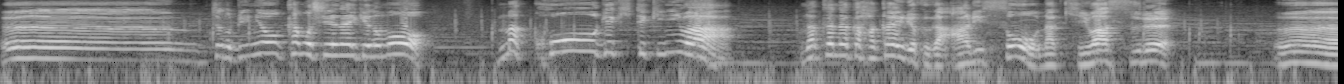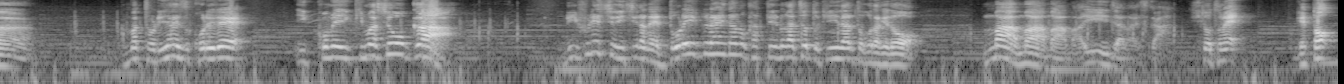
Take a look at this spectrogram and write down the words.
うーん、ちょっと微妙かもしれないけども、まあ、攻撃的には、なかなか破壊力がありそうな気はする。うーん。まあ、とりあえずこれで、1個目行きましょうか。リフレッシュ1がね、どれぐらいなのかっていうのがちょっと気になるとこだけど、まあまあまあまあ、いいじゃないですか。1つ目、ゲット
